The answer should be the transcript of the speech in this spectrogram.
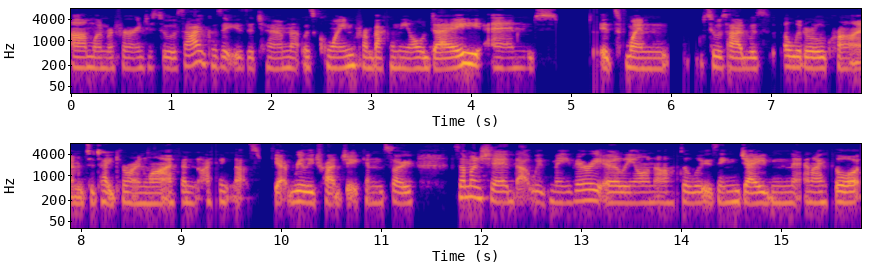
um, when referring to suicide, because it is a term that was coined from back in the old day. And it's when suicide was a literal crime to take your own life. And I think that's, yeah, really tragic. And so, someone shared that with me very early on after losing Jaden. And I thought,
